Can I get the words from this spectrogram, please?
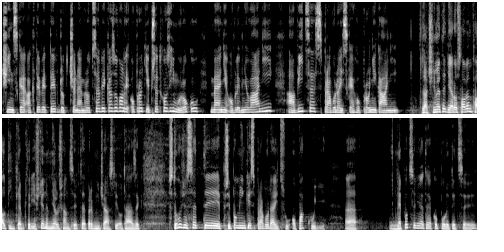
Čínské aktivity v dotčeném roce vykazovaly oproti předchozímu roku méně ovlivňování a více spravodajského pronikání. Začněme teď Jaroslavem Faltínkem, který ještě neměl šanci v té první části otázek. Z toho, že se ty připomínky zpravodajců opakují, eh, Nepodceňujete jako politici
